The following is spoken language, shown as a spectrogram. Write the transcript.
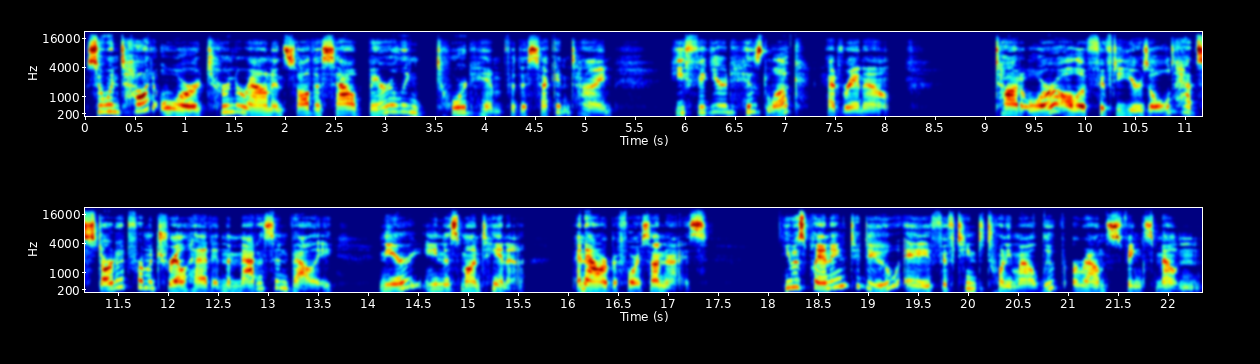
So, when Todd Orr turned around and saw the sow barreling toward him for the second time, he figured his luck had ran out. Todd Orr, all of 50 years old, had started from a trailhead in the Madison Valley near Ennis, Montana, an hour before sunrise. He was planning to do a 15 to 20 mile loop around Sphinx Mountain,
